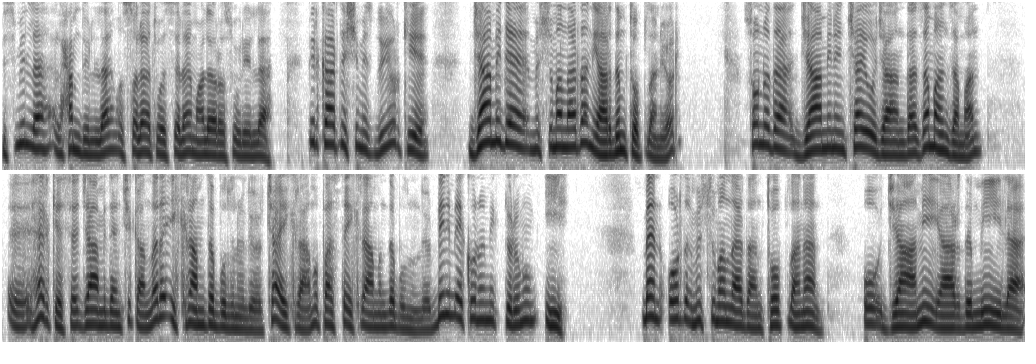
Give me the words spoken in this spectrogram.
Bismillah, elhamdülillah ve salatu ve selamu ala Resulillah. Bir kardeşimiz diyor ki camide Müslümanlardan yardım toplanıyor. Sonra da caminin çay ocağında zaman zaman e, herkese camiden çıkanlara ikramda bulunuluyor. Çay ikramı, pasta ikramında bulunuluyor. Benim ekonomik durumum iyi. Ben orada Müslümanlardan toplanan o cami yardımıyla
